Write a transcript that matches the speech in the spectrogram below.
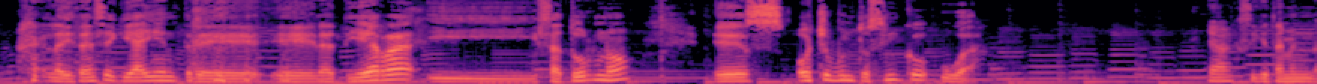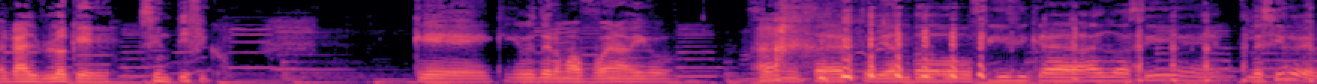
la distancia que hay entre eh, la Tierra y Saturno es 8.5 UA. Ya, así que también acá el bloque científico. ¿Qué, qué capítulo más bueno, amigo? Si Ah. alguien está estudiando física, algo así, eh, le sirve.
